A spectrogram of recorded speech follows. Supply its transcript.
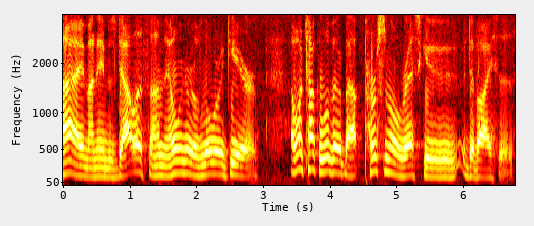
Hi, my name is Dallas. I'm the owner of Lower Gear. I want to talk a little bit about personal rescue devices.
